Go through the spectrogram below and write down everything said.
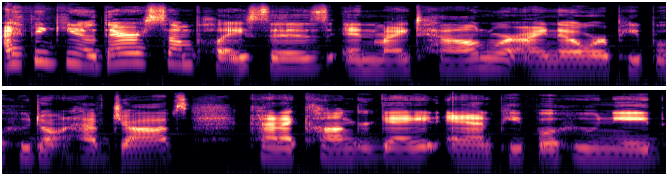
I think you know there are some places in my town where I know where people who don't have jobs kind of congregate and people who need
